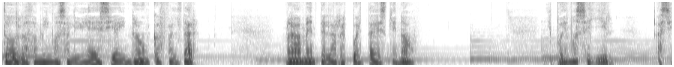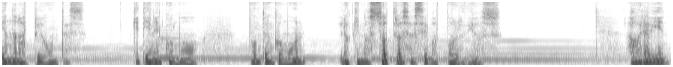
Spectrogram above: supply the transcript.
todos los domingos a la iglesia y nunca faltar? Nuevamente la respuesta es que no. Y podemos seguir haciéndonos preguntas que tienen como punto en común lo que nosotros hacemos por Dios. Ahora bien,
